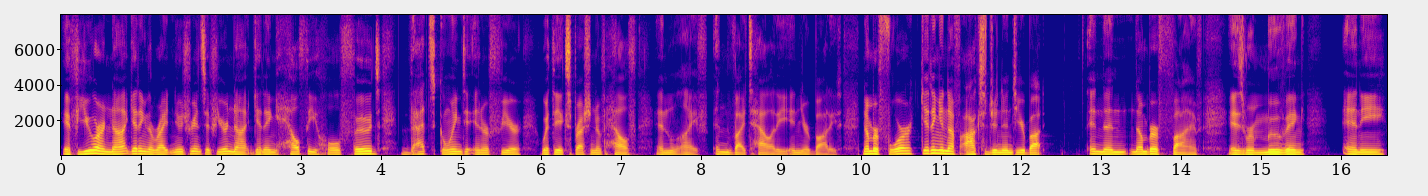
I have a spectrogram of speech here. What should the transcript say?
If you are not getting the right nutrients, if you're not getting healthy whole foods, that's going to interfere with the expression of health and life and vitality in your bodies. Number four, getting enough oxygen into your body. And then number five is removing any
